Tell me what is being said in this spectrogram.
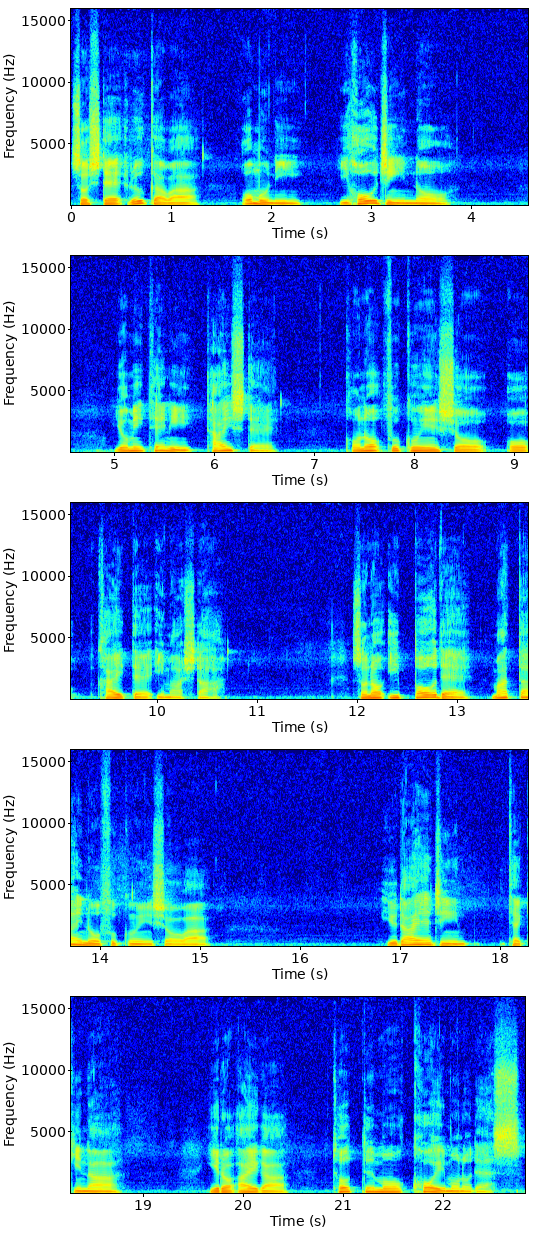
そして、ルカは主に違法人の読み手に対してこの福音書を書いていました。その一方で、マタイの福音書はユダヤ人的な色合いがとても濃いものです。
